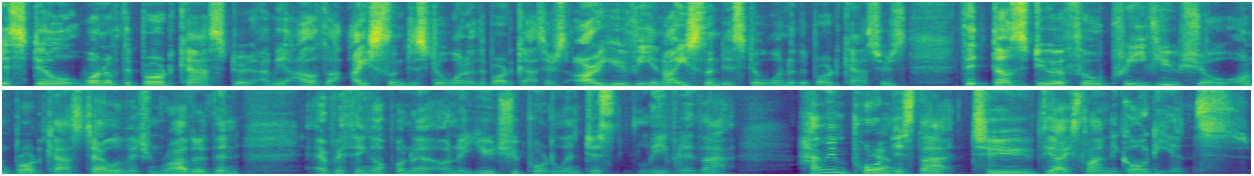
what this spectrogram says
is still one of the broadcasters. I mean, although Iceland is still one of the broadcasters, RÚV in Iceland is still one of the broadcasters that does do a full preview show on broadcast television rather than everything up on a on a YouTube portal and just leave it at that. How important yeah. is that to the Icelandic audience?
